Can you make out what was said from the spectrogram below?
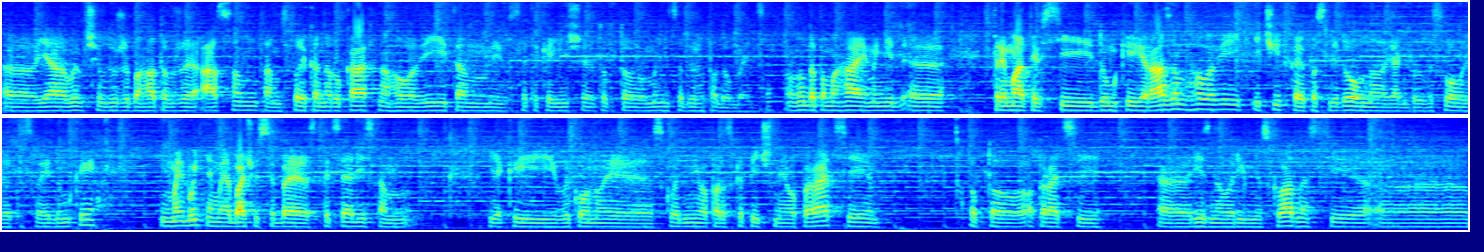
Е, Я вивчив дуже багато вже асан, там стойка на руках, на голові там, і все таке інше. Тобто мені це дуже подобається. Воно допомагає мені е, тримати всі думки разом в голові і чітко і послідовно якби, висловлювати свої думки. В майбутньому я бачу себе спеціалістом, який виконує складні лапароскопічні операції, тобто операції е, різного рівня складності. е,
